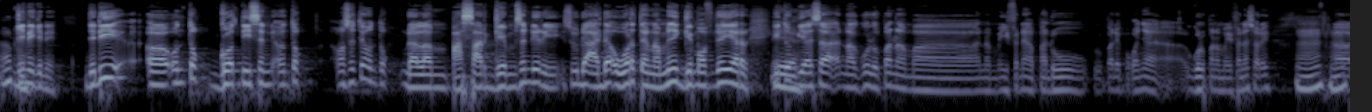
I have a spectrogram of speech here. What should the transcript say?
Oke. Gini gini. Jadi eh, untuk sen- untuk maksudnya untuk dalam pasar game sendiri sudah ada award yang namanya Game of the Year. Itu Iya. biasa nah gue lupa nama nama eventnya apa lu lupa deh pokoknya gue lupa nama eventnya sorry. Hmm, hmm. Eh,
